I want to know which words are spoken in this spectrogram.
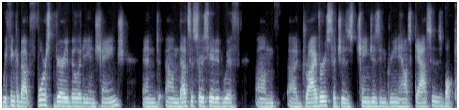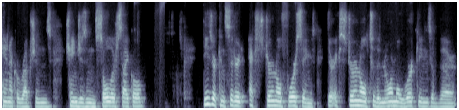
We think about forced variability and change, and um, that's associated with um, uh, drivers such as changes in greenhouse gases, volcanic eruptions, changes in solar cycle, these are considered external forcings. They're external to the normal workings of the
